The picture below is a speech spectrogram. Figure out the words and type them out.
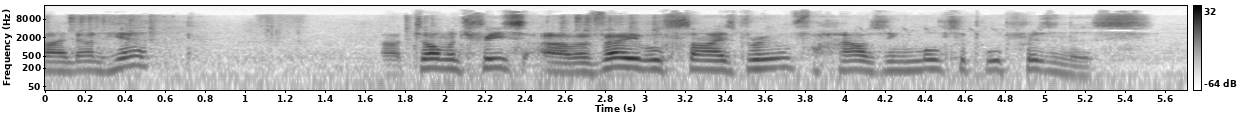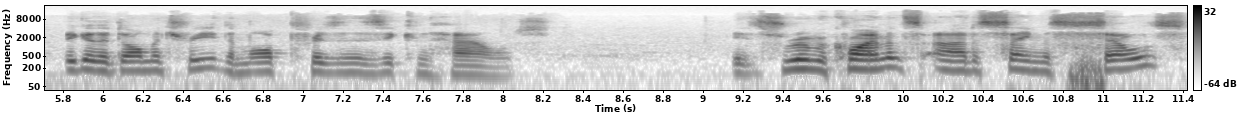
find on here. Uh, dormitories are a variable sized room for housing multiple prisoners. The bigger the dormitory, the more prisoners it can house. Its room requirements are the same as cells.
